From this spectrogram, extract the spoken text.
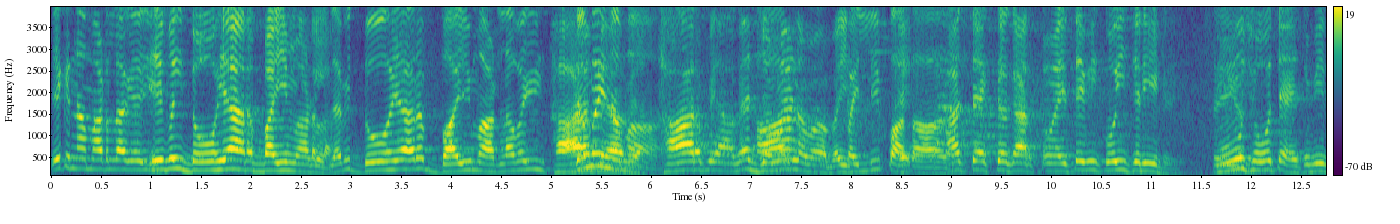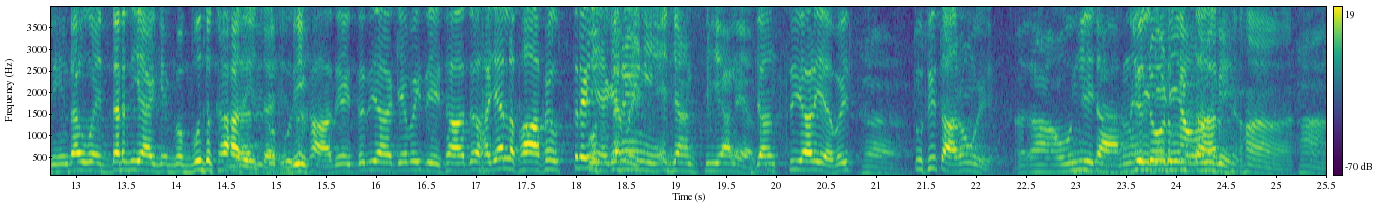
ਇਹ ਕਿੰਨਾ ਮਾਡਲ ਆ ਗਿਆ ਜੀ? ਇਹ ਬਈ 2022 ਮਾਡਲ ਆ। ਲੈ ਵੀ 2022 ਮਾਡਲ ਆ ਬਈ। ਜਮਾ ਹੀ ਨਵਾਂ। ਹਾਰ ਪਿਆ ਹੋਇਆ ਜਮਾ ਨਵਾਂ ਬਈ। ਪਹਿਲੀ ਪਾਤਾ ਆ ਚੈੱਕ ਕਰ ਤੂੰ ਇਹ ਤੇ ਵੀ ਕੋਈ ਚਰੀਟ ਨਹੀਂ। ਮੂੰਹ ਸ਼ੋ ਚ ਵੀ ਦਿੰਦਾ ਉਹ ਇੱਧਰ ਦੀ ਆ ਕੇ ਬੱਬੂ ਦਿਖਾ ਦੇ ਬੱਬੂ ਚਾਹੀਦੀ। ਦਿਖਾ ਦੇ ਇੱਧਰ ਦੀ ਆ ਕੇ ਬਈ ਦੇਖ ਸਕਦੇ ਹੋ ਹਜਾ ਲਫਾਫੇ ਉੱਤਰੇ ਨਹੀਂ ਹੈਗੇ ਉਤਰੇ ਨਹੀਂ ਇਹ ਏਜੰਸੀ ਵਾਲੇ ਆ ਏਜੰਸੀ ਵਾਲੀ ਆ ਬਈ। ਹਾਂ। ਤੁਸੀਂ ਤਾਰੋਗੇ। ਹਾਂ ਉਹੀ ਤਾਰਨੇ ਜੇ ਜਿਹੜੇ ਵੀ ਤਾਰ ਆਉਣਗੇ। ਹਾਂ। ਹਾਂ।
